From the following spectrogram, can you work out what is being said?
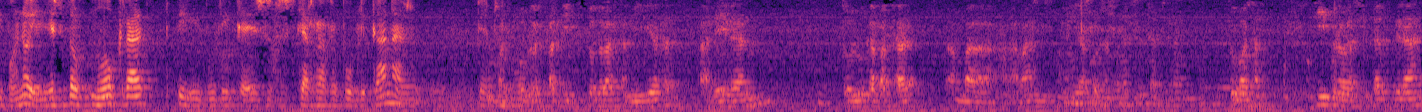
I bueno, ell és demòcrat i vull dir que és esquerra republicana. Penso, els pobles petits, totes les famílies hereden tot el que ha passat amb, abans. No hi ha coses. Tu vas a... Sí, però la ciutat gran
